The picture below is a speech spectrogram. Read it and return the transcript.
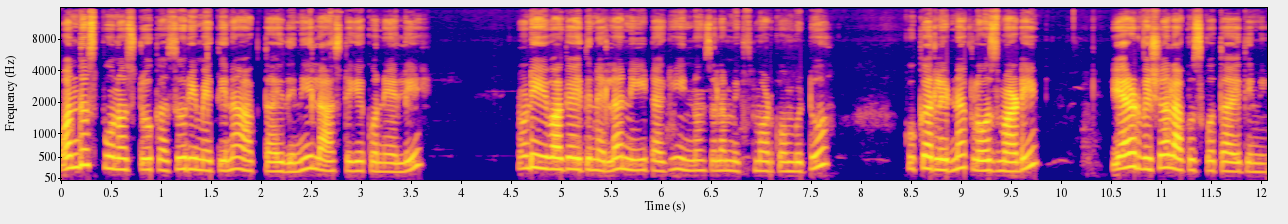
ಒಂದು ಸ್ಪೂನಷ್ಟು ಕಸೂರಿ ಮೆಥಿನ ಹಾಕ್ತಾಯಿದ್ದೀನಿ ಲಾಸ್ಟಿಗೆ ಕೊನೆಯಲ್ಲಿ. ನೋಡಿ, ಇವಾಗ ಇದನ್ನೆಲ್ಲ ನೀಟಾಗಿ ಇನ್ನೊಂದು ಸಲ ಮಿಕ್ಸ್ ಮಾಡ್ಕೊಂಬಿಟ್ಟು ಕುಕ್ಕರ್ ಲಿಡ್ನ ಕ್ಲೋಸ್ ಮಾಡಿ. ಎರಡು ವಿಶಲ್ ಹಾಕಿಸ್ಕೊತಾ ಇದ್ದೀನಿ.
